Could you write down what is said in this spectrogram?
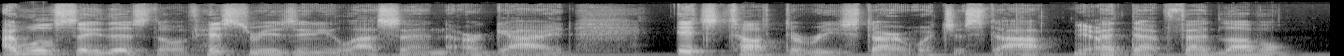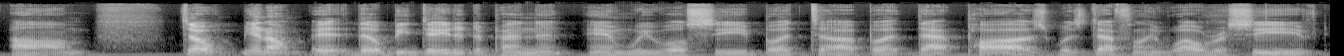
I will say this though, if history is any lesson or guide, it's tough to restart what you stop Yeah. at that Fed level. Um, so you know, it, they'll be data dependent, and we will see. But uh, but that pause was definitely well received,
